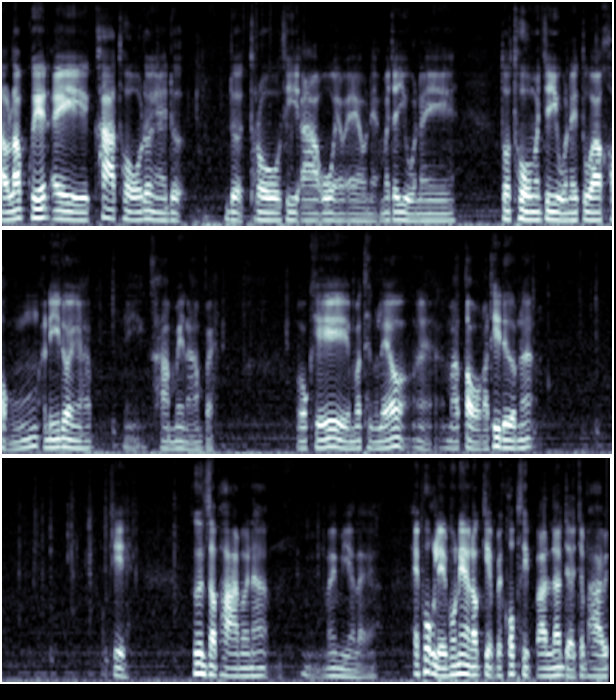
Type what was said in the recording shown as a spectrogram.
เรารับเควสไอ้ค่าโทรด้วยไงเดอะเดอะโทร T R O L L เนี่ยมันจะอยู่ในตัวโทรมันจะอยู่ในตัวของอันนี้ด้วยไงครับนี่ข้ามแม่น้ำไป โอเคมาถึงแล้วมาต่อกันที่เดิมนะโอเคขึ้นสะพานไปนะครับไม่มีอะไรไอ้พวกเหรียญพวกนี้เราเก็บไปครบสิบอันแล้วเดี๋ยวจะพาไป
